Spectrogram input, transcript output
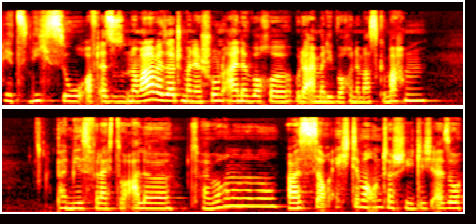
jetzt nicht so oft. Also normalerweise sollte man ja schon eine Woche oder einmal die Woche eine Maske machen. Bei mir ist vielleicht so alle zwei Wochen oder so. Aber es ist auch echt immer unterschiedlich. Also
